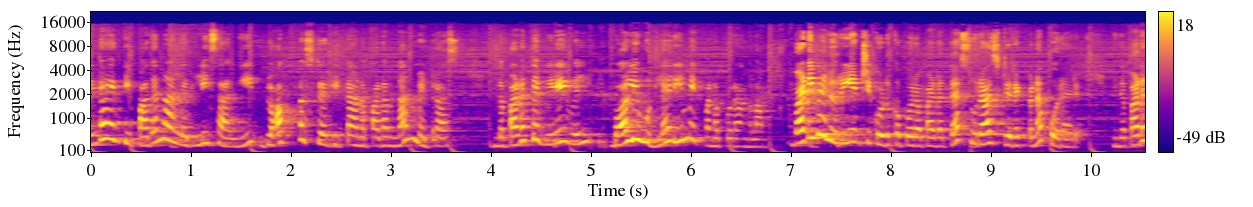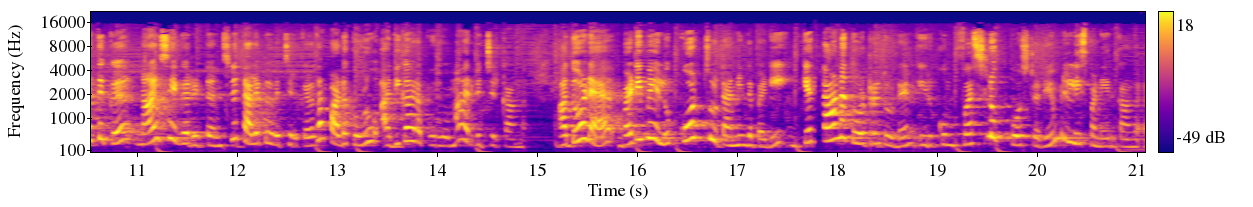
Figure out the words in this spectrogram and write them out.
ரெண்டாயிரத்தி பதினாலில் ரிலீஸ் ஆகி பிளாக் பஸ்டர் ஹிட் ஆன படம் தான் மெட்ராஸ். இந்த படத்தை விரைவில் பாலிவுட்ல ரீமேக் பண்ண போறாங்களாம். வடிவேலு ரீஎன்ட்ரி கொடுக்க போற படத்தை சுராஜ் டிரெக்ட் பண்ண போறாரு. இந்த படத்துக்கு நாய்சேகர் ரிட்டர்ன்ஸ்னு தலைப்பு வச்சிருக்கிறத படக்குழு அதிகாரப்பூர்வமா அறிவிச்சிருக்காங்க. அதோட வடிவேலு கோட் சூட் அணிந்தபடி கெத்தான தோற்றத்துடன் இருக்கும் ஃபர்ஸ்ட் லுக் போஸ்டரையும் ரிலீஸ் பண்ணியிருக்காங்க.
